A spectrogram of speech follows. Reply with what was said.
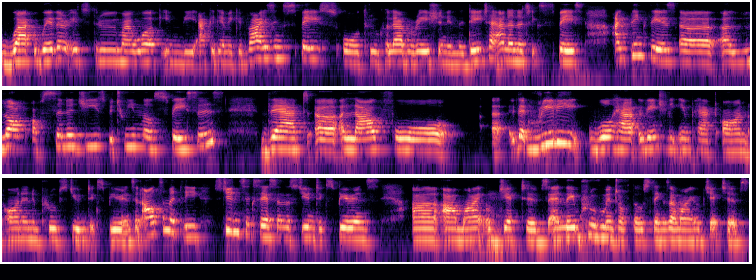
whether it's through my work in the academic advising space or through collaboration in the data analytics space, I think there's a, a lot of synergies between those spaces that uh, allow for uh, that really will have eventually impact on on an improved student experience. And ultimately student success and the student experience uh, are my objectives and the improvement of those things are my objectives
